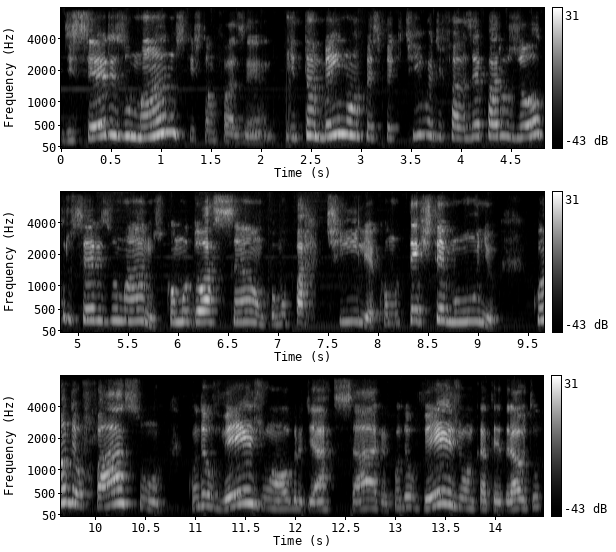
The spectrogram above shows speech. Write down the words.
de seres humanos que estão fazendo. E também numa perspectiva de fazer para os outros seres humanos, como doação, como partilha, como testemunho. Quando eu faço, quando eu vejo uma obra de arte sacra, quando eu vejo uma catedral e tudo,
